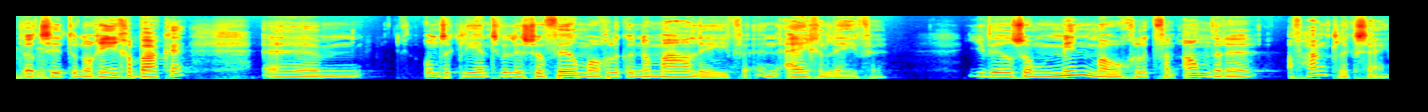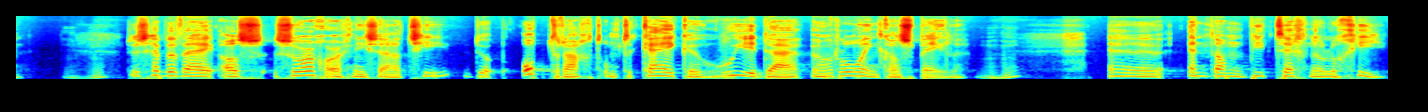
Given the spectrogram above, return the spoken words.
dat zit er nog ingebakken. Ehm, onze cliënten willen zoveel mogelijk een normaal leven, een eigen leven. Je wil zo min mogelijk van anderen afhankelijk zijn. Mhm. Dus hebben wij als zorgorganisatie de opdracht om te kijken hoe je daar een rol in kan spelen. Mhm. Eh, en dan biedt technologie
